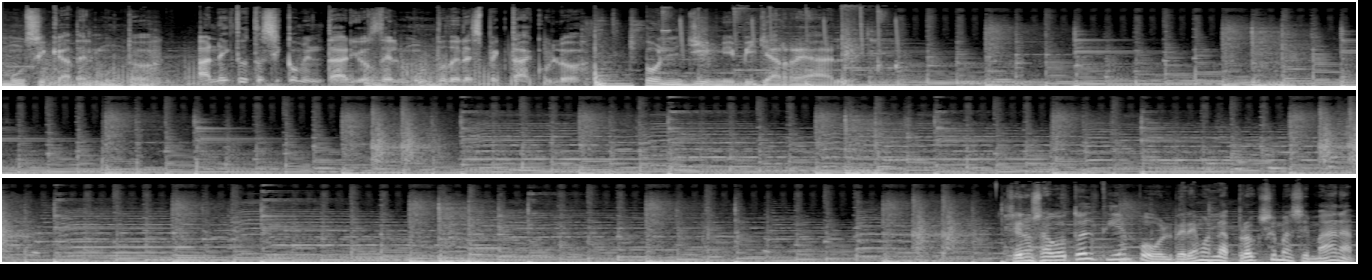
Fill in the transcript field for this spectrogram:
Música del mundo. Anécdotas y comentarios del mundo del espectáculo. Con Jimmy Villarreal. Se nos agotó el tiempo, volveremos la próxima semana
